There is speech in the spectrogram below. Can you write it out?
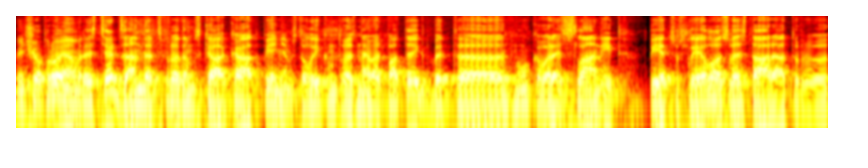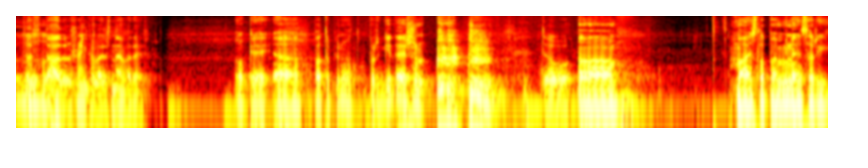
Viņš joprojām varēs ķert zandarts. Protams, kā, kāda pieņems to likumu, to es nevaru pateikt. Bet, uh, nu, ka varēs slānīt piecus lielos, vest ārā, tur uh, tas tā droši vien, ka vairs nevarēs. Okay, uh, paturpinot par gidēšanu, tev uh, mājaslapā minēs arī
